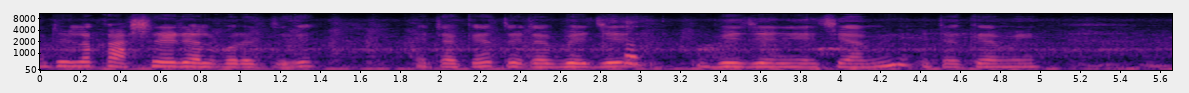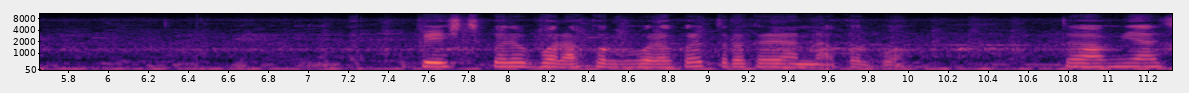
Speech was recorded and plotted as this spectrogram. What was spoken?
এটা হলো কাশারি ডাল বলে দিকে এটাকে তো এটা বেজে বেজে নিয়েছি আমি। এটাকে আমি পেস্ট করে বড়া করব, বড়া করে তরকারি রান্না করব। তো আমি আজ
